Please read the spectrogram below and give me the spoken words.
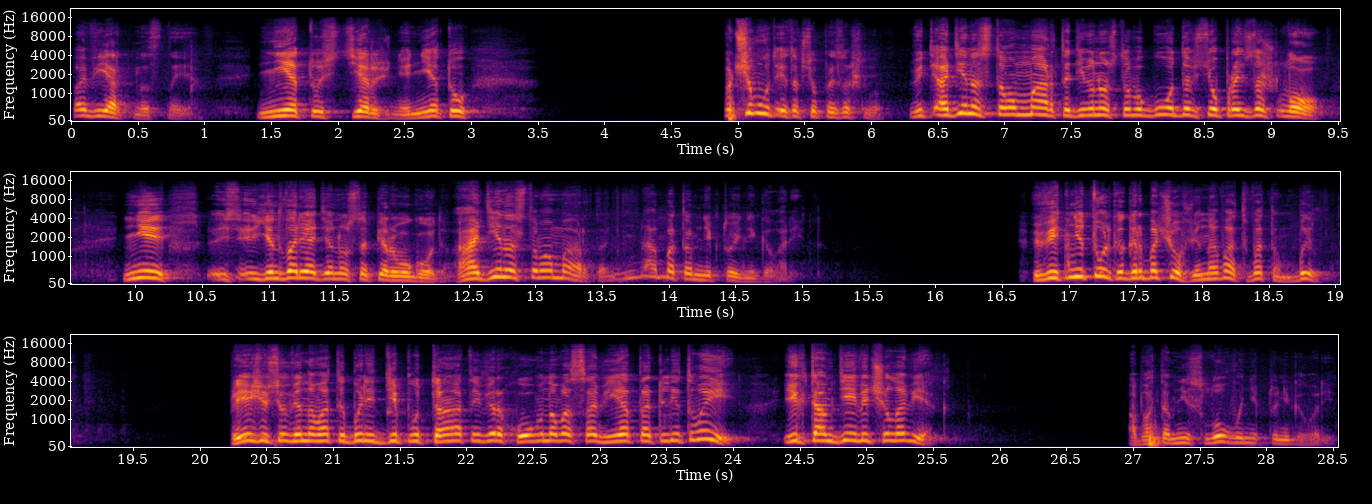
поверхностные. Нету стержня, нету... Почему это все произошло? Ведь 11 марта 90 -го года все произошло. Не января 91 -го года, а 11 марта. Об этом никто и не говорит. Ведь не только Горбачев виноват в этом был. Прежде всего виноваты были депутаты Верховного Совета от Литвы. Их там 9 человек. Об этом ни слова никто не говорит.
